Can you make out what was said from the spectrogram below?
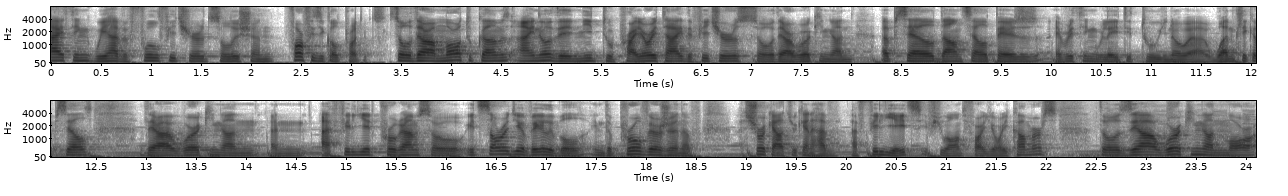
I think we have a full featured solution for physical products. So there are more to come. I know they need to prioritize the features, so they are working on upsell, downsell pages, everything related to you know uh, one-click upsells. They are working on an affiliate program, so it's already available in the pro version of SureCart. You can have affiliates if you want for your e-commerce. So they are working on more,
